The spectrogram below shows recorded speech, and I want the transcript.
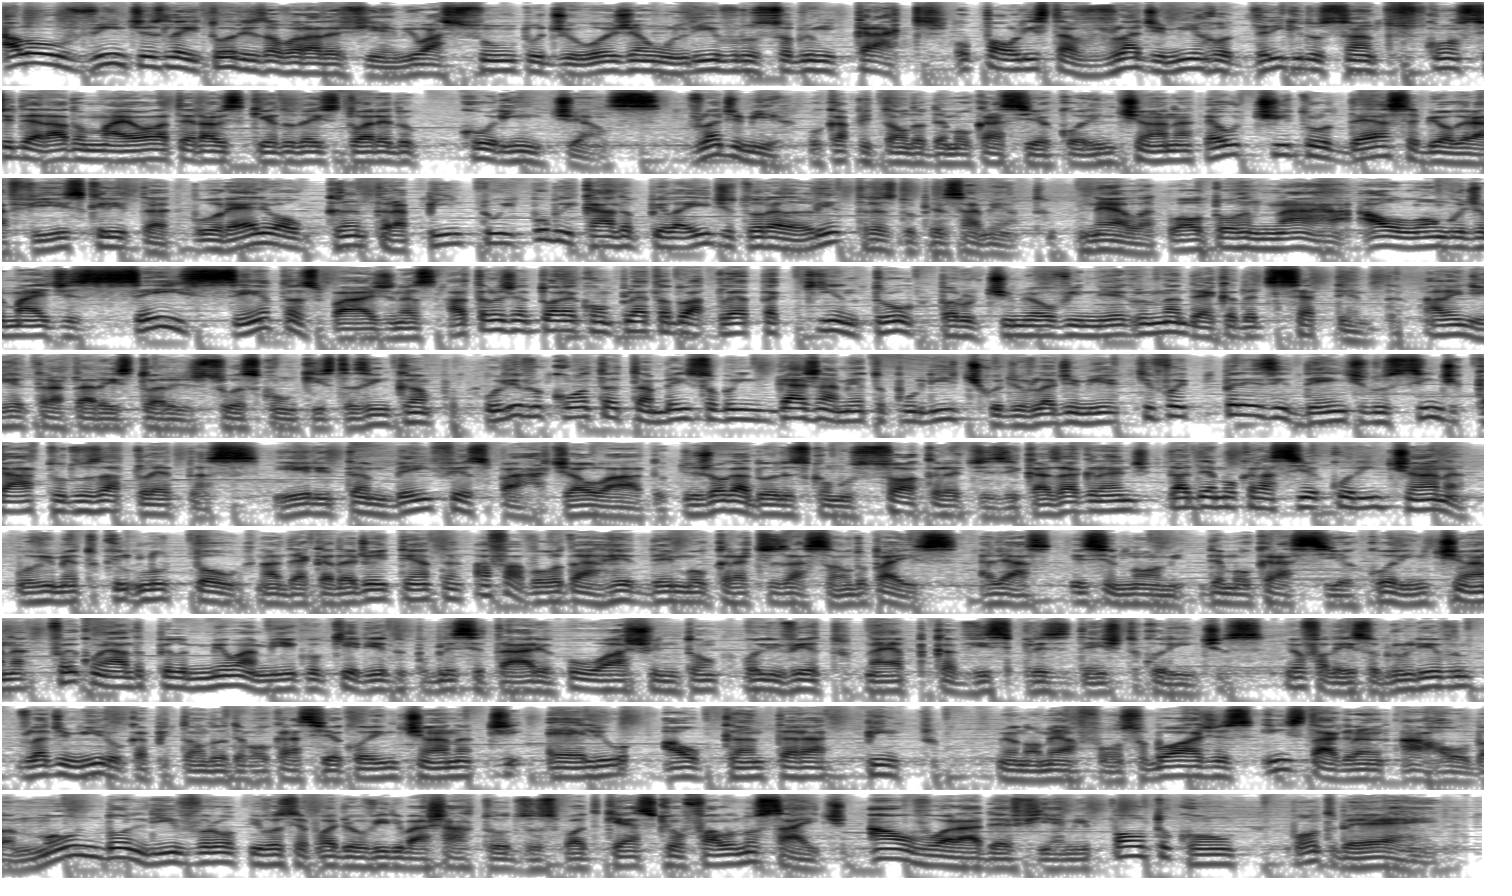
Alô, ouvintes leitores Alvorada FM. O assunto de hoje é um livro sobre um craque, o paulista Vladimir Rodrigues dos Santos, considerado o maior lateral esquerdo da história do Corinthians. Vladimir, o capitão da democracia corintiana, é o título dessa biografia escrita por Hélio Alcântara Pinto e publicada pela editora Letras do Pensamento. Nela, o autor narra ao longo de mais de 600 páginas a trajetória completa do atleta que entrou para o time alvinegro na década de 70. Além de retratar a história de suas conquistas em campo, o livro conta também sobre o engajamento político de Vladimir, que foi presidente do Sindicato dos Atletas. E ele também fez parte, ao lado de jogadores como Sócrates e Casagrande, da democracia corintiana, movimento que lutou na década de 80 a favor da redemocratização do país. Aliás, esse nome, Democracia Corintiana, foi cunhado pelo meu amigo querido publicitário Washington Oliveto, na época vice-presidente do Corinthians. Eu falei sobre o livro Vladimir o capitão da democracia corintiana, de Hélio Alcântara Pinto. Meu nome é Afonso Borges, Instagram arroba Mondolivro e você pode ouvir e baixar todos os podcasts que eu falo no site alvoradafm.com.br.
